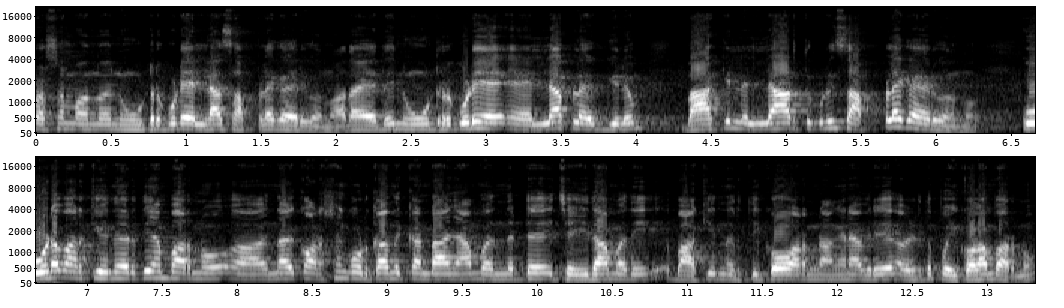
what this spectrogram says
പ്രശ്നം വന്നു. ന്യൂട്രൽ കൂടി എല്ലാം സപ്ലൈ കയറി വന്നു. അതായത് ന്യൂട്രൽ കൂടി എല്ലാ പ്ലഗിലും ബാക്കിയുള്ള എല്ലായിടത്തും കൂടി സപ്ലൈ കയറി വന്നു. കൂടെ വർക്ക് ചെയ്യുന്ന നേരത്തെ ഞാൻ പറഞ്ഞു എന്നാൽ കണക്ഷൻ കൊടുക്കാൻ നിൽക്കണ്ട ഞാൻ വന്നിട്ട് ചെയ്താൽ മതി ബാക്കി നിർത്തിക്കോ പറഞ്ഞു. അങ്ങനെ അവർ അവരടുത്ത് പോയിക്കോളാൻ പറഞ്ഞു.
